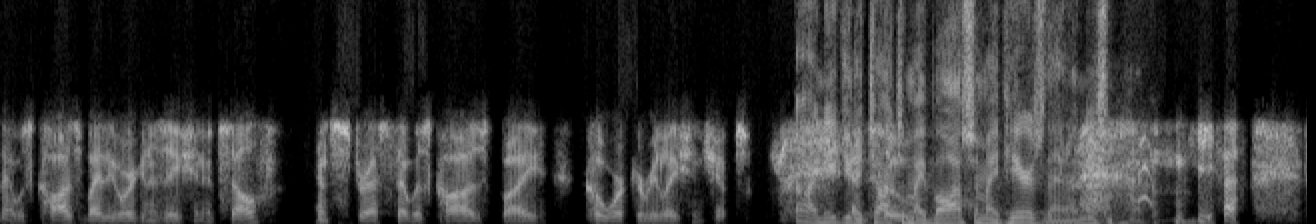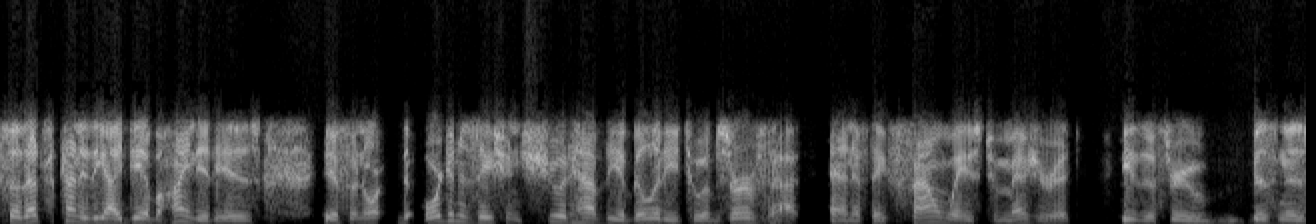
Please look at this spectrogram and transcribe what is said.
that was caused by the organization itself and stress that was caused by coworker relationships. Oh, I need you and to talk so, to my boss and my peers then. yeah. So that's kind of the idea behind it is if an or, the organization should have the ability to observe that and if they found ways to measure it either through business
